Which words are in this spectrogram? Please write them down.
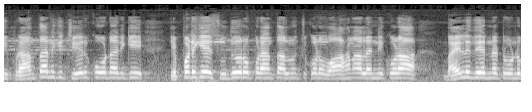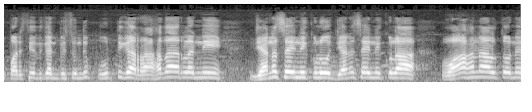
ఈ ప్రాంతానికి చేరుకోవడానికి ఇప్పటికే సుదూర ప్రాంతాల నుంచి కూడా వాహనాలన్నీ కూడా బయలుదేరినటువంటి పరిస్థితి కనిపిస్తుంది. పూర్తిగా రహదారులన్నీ జన సైనికులు జన సైనికుల వాహనాలతోనే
